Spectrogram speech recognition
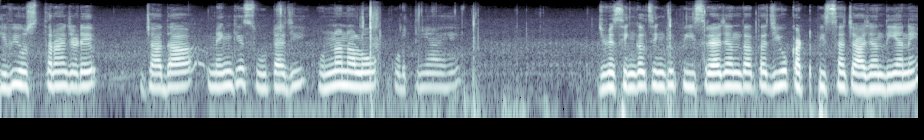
ਇਹ ਵੀ ਉਸ ਤਰ੍ਹਾਂ ਜਿਹੜੇ ਜ਼ਿਆਦਾ ਮਹਿੰਗੇ ਸੂਟ ਹੈ ਜੀ, ਉਹਨਾਂ ਨਾਲੋਂ ਕੁੜਤੀਆਂ ਇਹ। ਜਿਵੇਂ ਸਿੰਗਲ ਸਿੰਗਲ ਪੀਸ ਰਹਿ ਜਾਂਦਾ ਤਾਂ ਜੀ ਉਹ ਕੱਟ ਪੀਸਾਂ ਚ ਆ ਜਾਂਦੀਆਂ ਨੇ।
